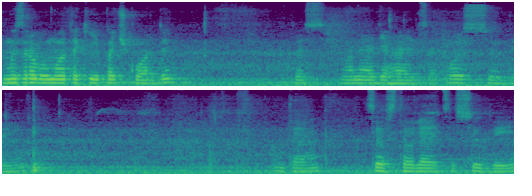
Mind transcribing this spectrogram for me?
Ми зробимо такі пачкорди. Тобто вони одягаються ось сюди. Так. Це вставляється сюди.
